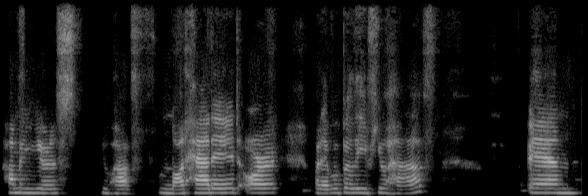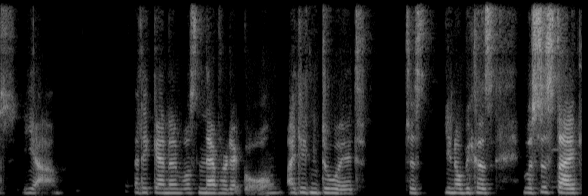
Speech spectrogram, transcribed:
how many years you have not had it or whatever belief you have and yeah but again it was never the goal. I didn't do it just you know because it was just like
